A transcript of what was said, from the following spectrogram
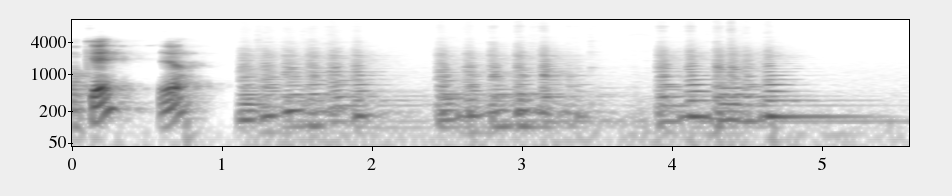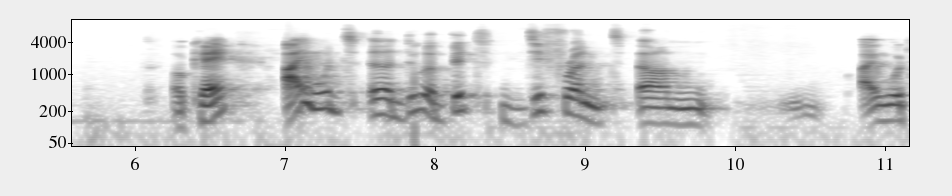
Okay, yeah. Okay, I would uh, do a bit different. Um, I would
